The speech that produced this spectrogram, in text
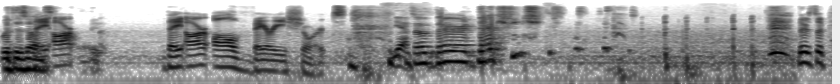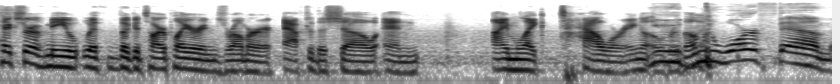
with his own. They are- spotlight. They are all very short. Yeah. So they're they're There's a picture of me with the guitar player and drummer after the show, and I'm like towering over you them. dwarf them.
